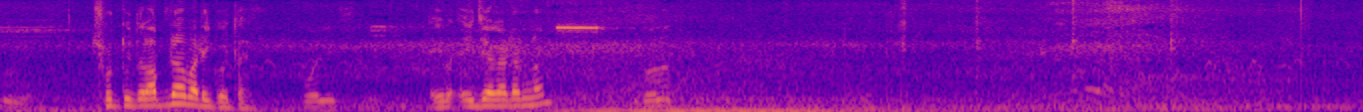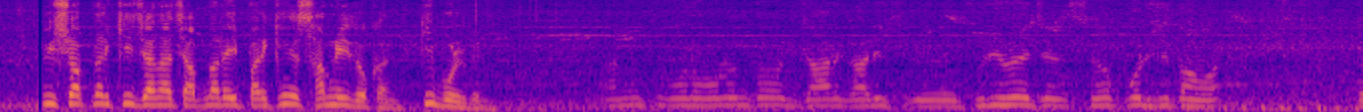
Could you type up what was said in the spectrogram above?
দুলে। ছোট্টু আপনার বাড়ি কোথায়? এই এই জায়গাটার নাম? বিষয়ে আপনার কি জানা আছে? আপনার এই পার্কিংয়ের সামনেই দোকান। কি বলবেন? আমি কি বলব বলুন তো যার গাড়ি চুরি হয়েছে সেও পরিচিত আমার। তো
